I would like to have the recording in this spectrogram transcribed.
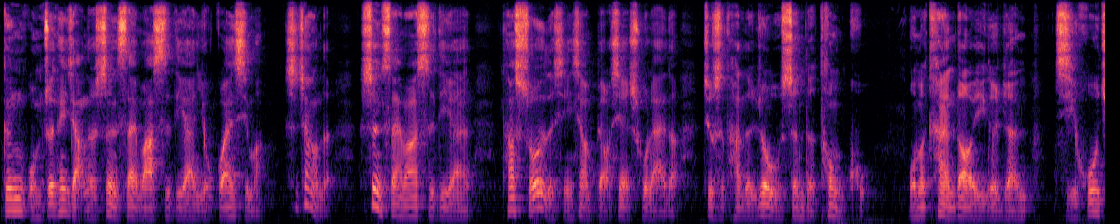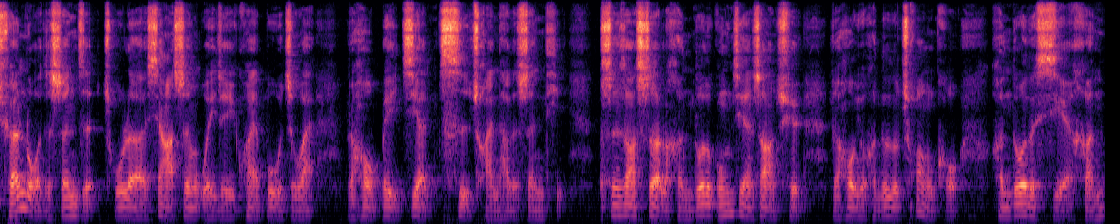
跟我们昨天讲的圣塞巴斯蒂安有关系吗？是这样的，圣塞巴斯蒂安他所有的形象表现出来的就是他的肉身的痛苦。我们看到一个人几乎全裸着身子，除了下身围着一块布之外，然后被剑刺穿他的身体，身上射了很多的弓箭上去，然后有很多的创口，很多的血痕。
